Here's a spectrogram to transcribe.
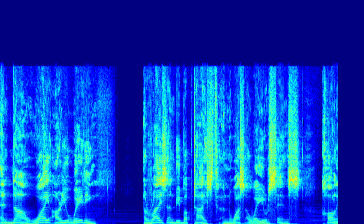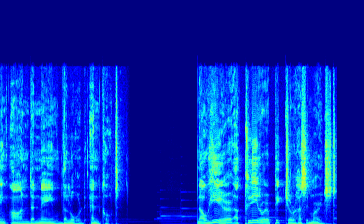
and now, why are you waiting? Arise and be baptized and wash away your sins, calling on the name of the Lord. End quote. Now, here a clearer picture has emerged.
